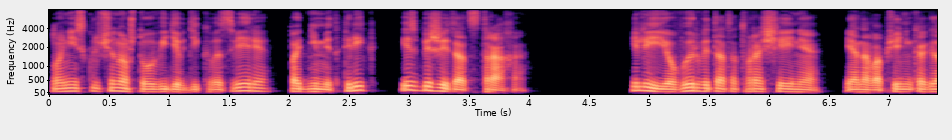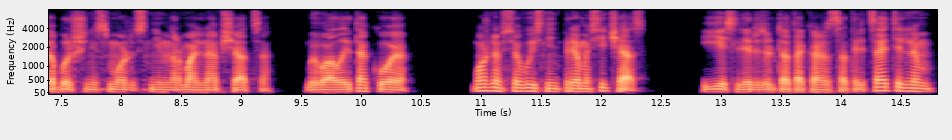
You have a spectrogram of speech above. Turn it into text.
но не исключено, что увидев дикого зверя, поднимет крик и сбежит от страха. Или ее вырвет от отвращения, и она вообще никогда больше не сможет с ним нормально общаться. Бывало и такое. Можно все выяснить прямо сейчас. И если результат окажется отрицательным,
